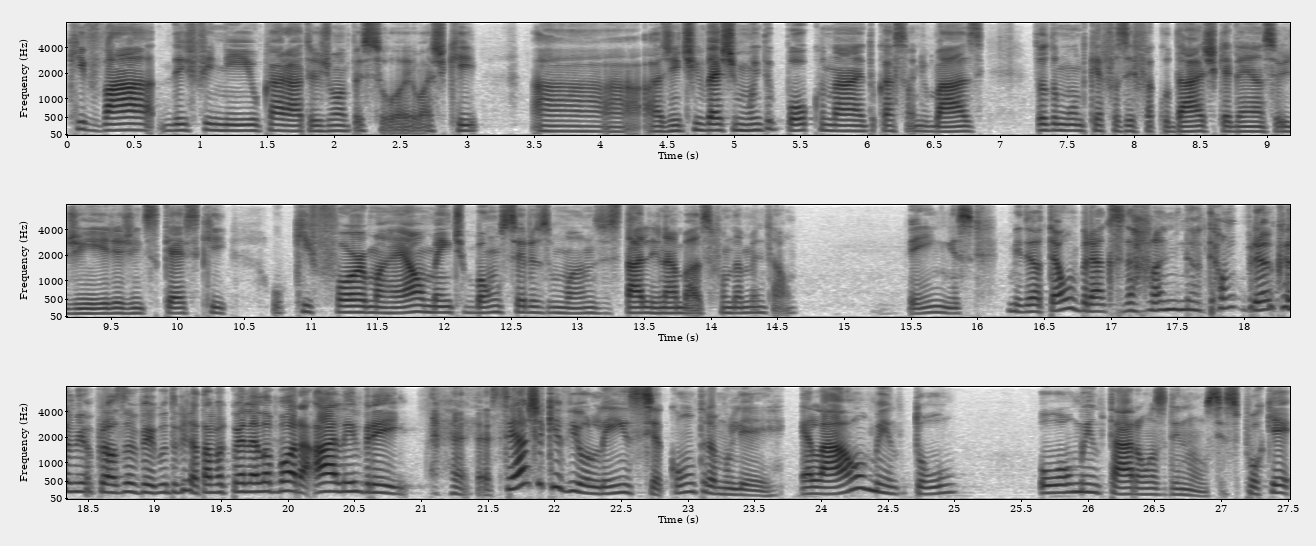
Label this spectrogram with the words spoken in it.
Que vá definir o caráter de uma pessoa. Eu acho que a, a gente investe muito pouco na educação de base. Todo mundo quer fazer faculdade, quer ganhar seu dinheiro, e a gente esquece que o que forma realmente bons seres humanos está ali na base fundamental. Bem isso. Me deu até um branco. Você estava falando, me deu até um branco na minha próxima pergunta, que já estava com ela elaborada. Ah, lembrei. Você acha que a violência contra a mulher, ela aumentou ou aumentaram as denúncias? Porque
